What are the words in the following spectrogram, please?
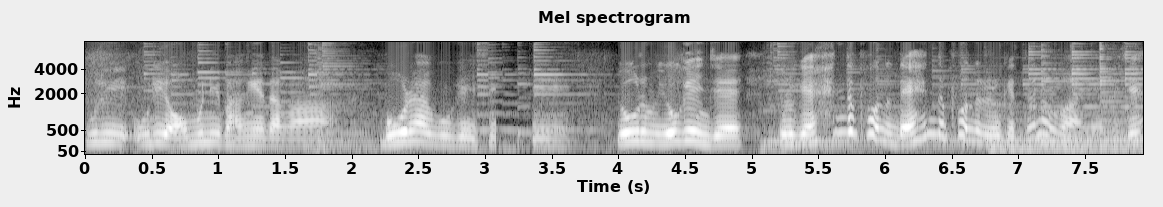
우리 우리 어머니 방에다가 뭘 하고 계신지. 요 그러면 요게 이제 이렇게 핸드폰을 내 핸드폰으로 이렇게 뜨는 거 아니야, 그게?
